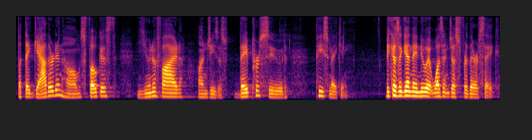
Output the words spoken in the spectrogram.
But they gathered in homes, focused, unified on Jesus. They pursued peacemaking. Because again, they knew it wasn't just for their sake,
